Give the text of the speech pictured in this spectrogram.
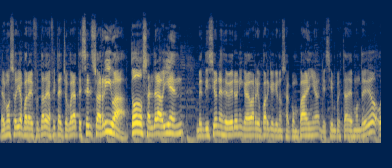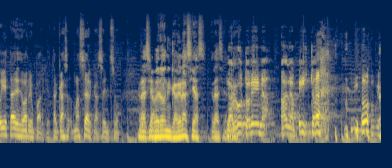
hermoso día para disfrutar de la fiesta de chocolate. Celso arriba, todo saldrá bien. Bendiciones de Verónica de Barrio Parque que nos acompaña, que siempre está desde Montevideo. Hoy está desde Barrio Parque, está acá más cerca, Celso. Gracias, Verónica, gracias, gracias. Largó Torena a la pista. Dios mío.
